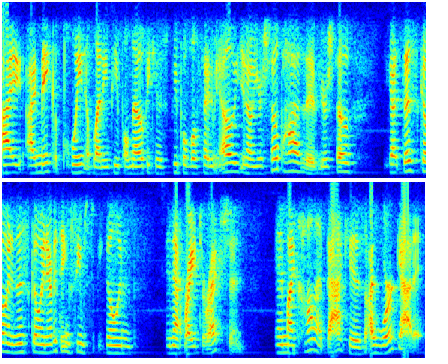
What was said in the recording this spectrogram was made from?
I I make a point of letting people know because people will say to me, "Oh, you know, you're so positive, you're so you got this going and this going, everything seems to be going in that right direction." And my comment back is, I work at it.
